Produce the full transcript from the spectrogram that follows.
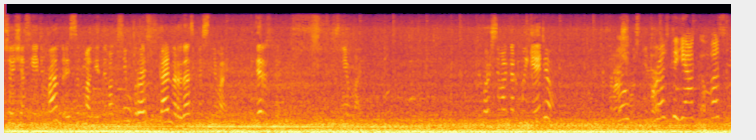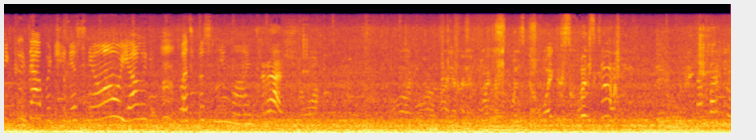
все, сейчас едем в Андрес, и Максим просит камеру да, спи, снимай, Держи. Снимай. Ты хочешь снимать, как мы едем? Ну, просто я вас никогда бы не снимала, я вас поснимать. Хорошо. Ой, ну, поехали. Ой, как скользко. Ой, как скользко. Бордюр.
